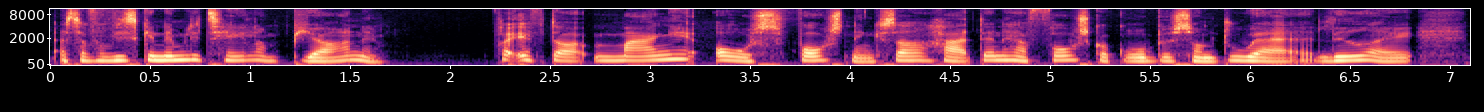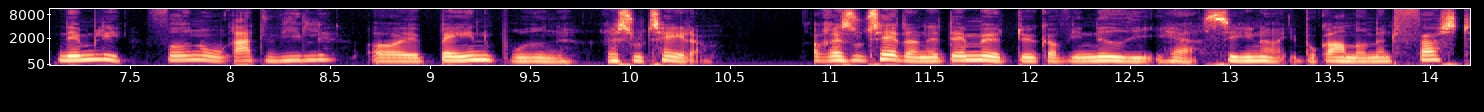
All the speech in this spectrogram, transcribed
Altså, for vi skal nemlig tale om bjørne. For efter mange års forskning, så har den her forskergruppe, som du er leder af, nemlig fået nogle ret vilde og øh, banebrydende resultater. Og resultaterne, dem øh, dykker vi ned i her senere i programmet. Men først,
